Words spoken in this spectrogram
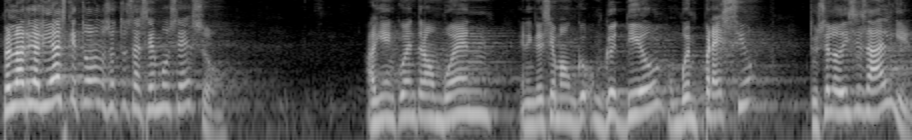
Pero la realidad es que todos nosotros hacemos eso. Alguien encuentra un buen, en inglés se llama un good deal, un buen precio Tú se lo dices a alguien.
